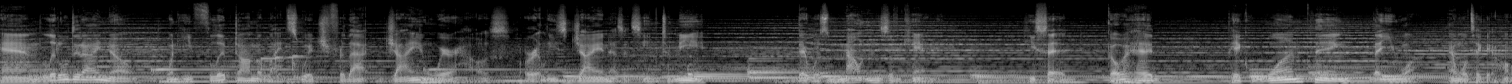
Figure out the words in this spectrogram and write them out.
and little did I know when he flipped on the light switch for that giant warehouse, or at least giant as it seemed to me, there was mountains of candy. He said, "Go ahead, pick one thing that you want." and we'll take it home.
